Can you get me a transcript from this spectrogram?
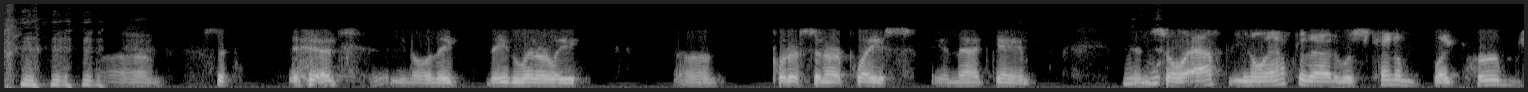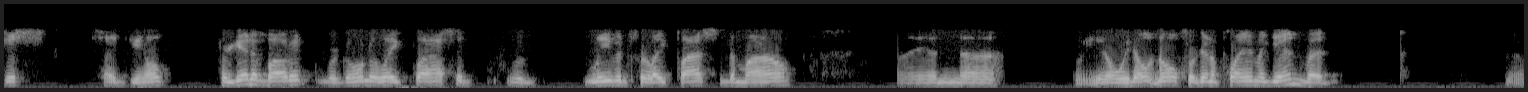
um, so it's you know they they literally um, put us in our place in that game, and so after you know after that it was kind of like Herb just said, you know, forget about it. We're going to Lake Placid. We're leaving for Lake Placid tomorrow, and uh, you know we don't know if we're going to play them again, but uh,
